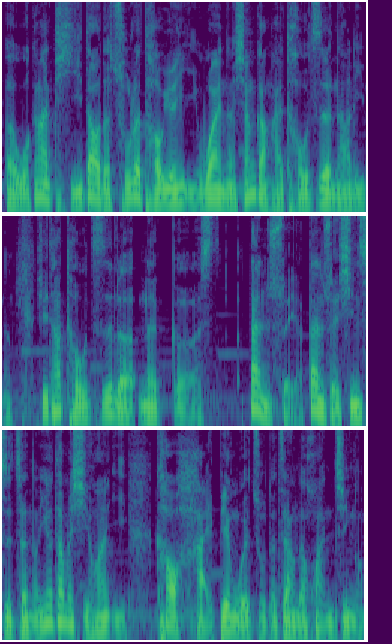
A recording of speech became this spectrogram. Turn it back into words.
呃，我刚才提到的，除了桃园以外呢，香港还投资了哪里呢？其实它投资了那个。淡水啊，淡水新市镇哦，因为他们喜欢以靠海边为主的这样的环境哦，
